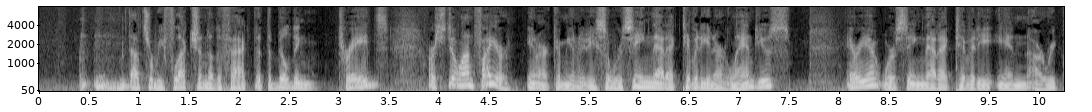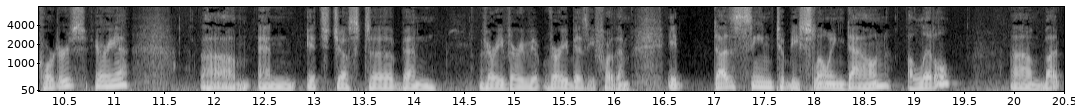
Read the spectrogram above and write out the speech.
That's a reflection of the fact that the building trades are still on fire in our community. So we're seeing that activity in our land use area. We're seeing that activity in our recorders area. Um, and it's just uh, been very, very, very busy for them. It does seem to be slowing down a little, um, but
